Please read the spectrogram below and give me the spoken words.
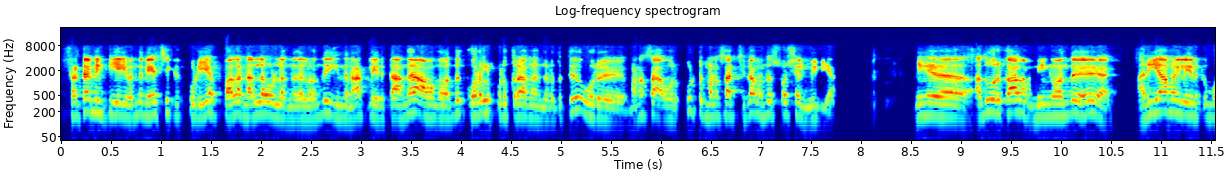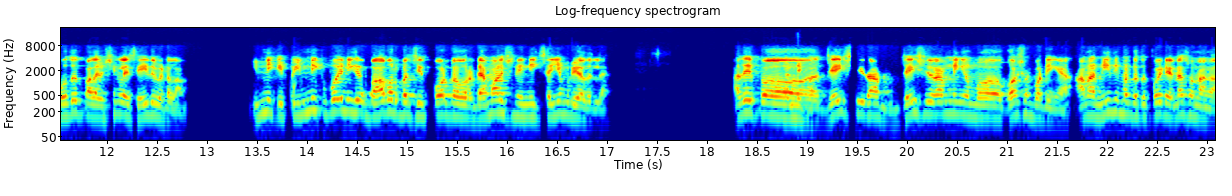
ஃப்ரெட்டர்னிட்டியை வந்து நேசிக்கக்கூடிய பல நல்ல உள்ளங்கள் வந்து இந்த நாட்டுல இருக்காங்க. அவங்க வந்து குரல் குடுக்குறாங்கங்கிறதுக்கு ஒரு மனசா ஒரு கூட்டு மனசாட்சி தான் வந்து சோசியல் மீடியா. நீங்க அது ஒரு காலம். நீங்க வந்து அறியாமையில இருக்கும்போது பல விஷயங்களை செய்து விடலாம். இன்னைக்கு இப்ப இன்னைக்கு போய் நீங்க பாபர் மஸ்ஜித் போன்ற ஒரு டெமாலிஷன் இன்னைக்கு செய்ய முடியாதுல்ல. அதே இப்போ. ஜெய் ஸ்ரீராம், ஜெய் ஸ்ரீராம் நீங்க கோஷம் போட்டீங்க. ஆனா நீதிமன்றத்துக்கு போயிட்டு என்ன சொன்னாங்க?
